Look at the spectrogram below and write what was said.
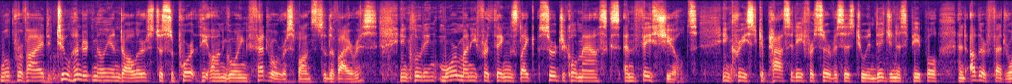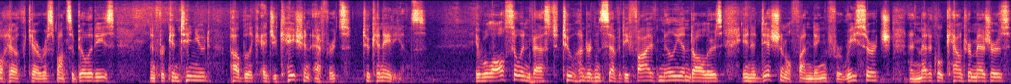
will provide $200 million to support the ongoing federal response to the virus, including more money for things like surgical masks and face shields, increased capacity for services to Indigenous people and other federal healthcare responsibilities, and for continued public education efforts to Canadians. It will also invest $275 million in additional funding for research and medical countermeasures,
